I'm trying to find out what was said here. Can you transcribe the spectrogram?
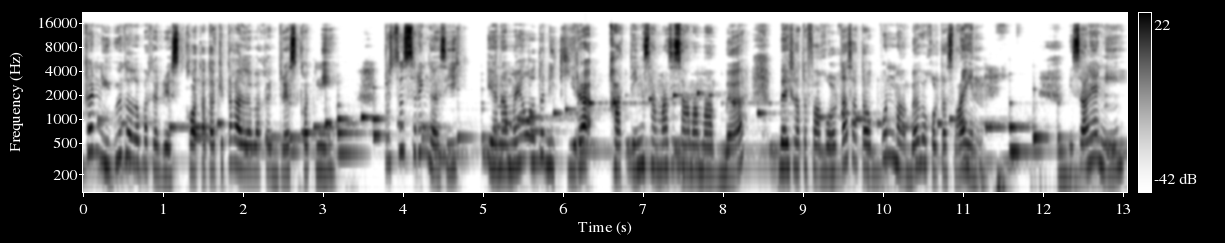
kan nih gue kagak pakai dress code atau kita kagak pakai dress code nih. Terus tuh sering gak sih ya namanya lo tuh dikira cutting sama sesama maba baik satu fakultas ataupun maba fakultas lain. Misalnya nih,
